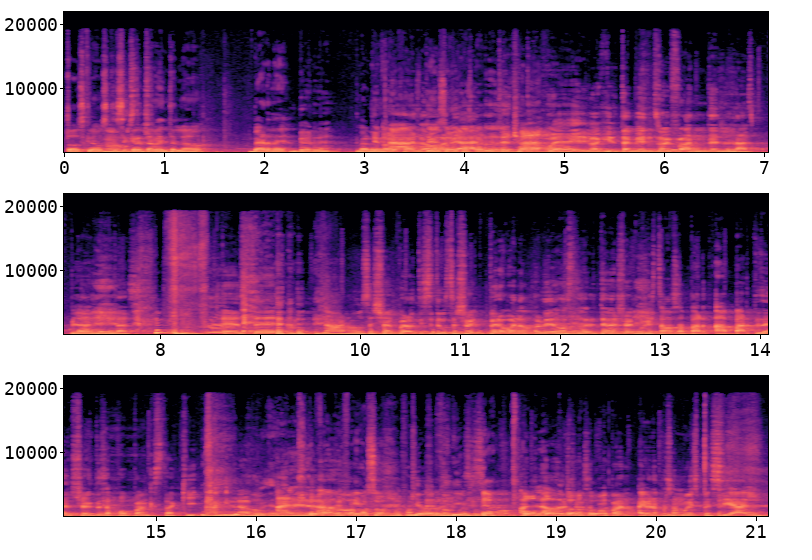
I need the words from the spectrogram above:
Todos creemos No que secretamente la verde. Verde. Verde. Tiene Ah, orejas, tienes no, orejas ya. verdes, de hecho. Ah, güey, imagínate, también soy fan de las plantas. Este, no, no me gusta Shrek, pero a ti sí te gusta Shrek. Pero bueno, olvidemos el tema de Shrek porque estamos aparte, aparte del Shrek de Zapopan que está aquí a mi lado. Al lado, famoso. Qué horrible. al lado del Shrek de Zapopan hay una persona muy especial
